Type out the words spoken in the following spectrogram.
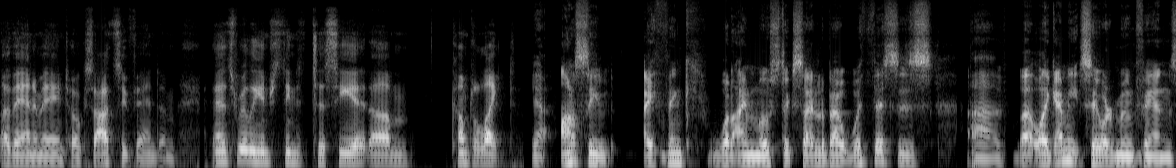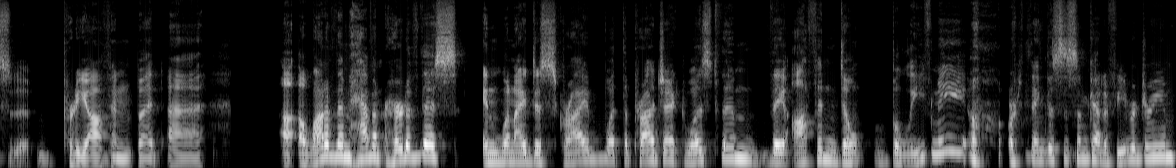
of anime and tokusatsu fandom, and it's really interesting to, see it um, come to light. Yeah, honestly, I think what I'm most excited about with this is uh, like I meet Sailor Moon fans uh, pretty often, but uh, a lot of them haven't heard of this. And when I describe what the project was to them, they often don't believe me or think this is some kind of fever dream.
